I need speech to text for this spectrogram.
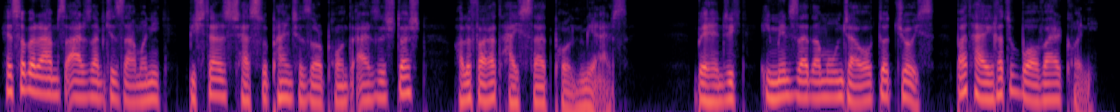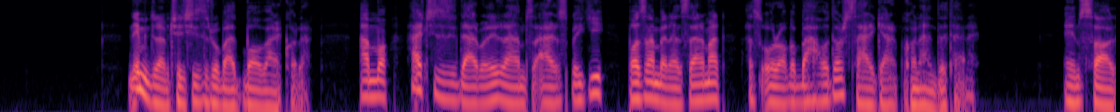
حساب رمز ارزم که زمانی بیشتر از 65 هزار پوند ارزش داشت حالا فقط 800 پوند میارزه. به هنریک ایمیل زدم و اون جواب داد جویس بعد حقیقت باور کنی. نمی‌دونم چه چیزی رو باید باور کنم. اما هر چیزی درباره رمز ارز بگی بازم به نظر من از اوراق بهادار سرگرم کننده تره امسال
